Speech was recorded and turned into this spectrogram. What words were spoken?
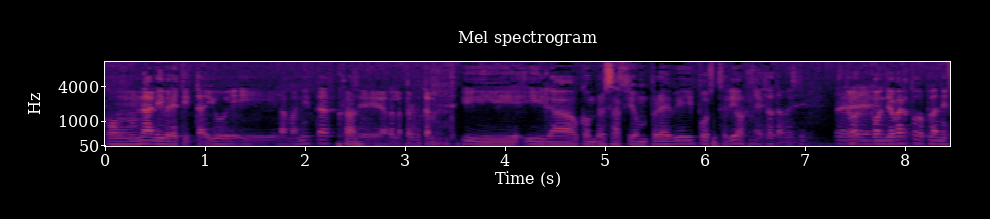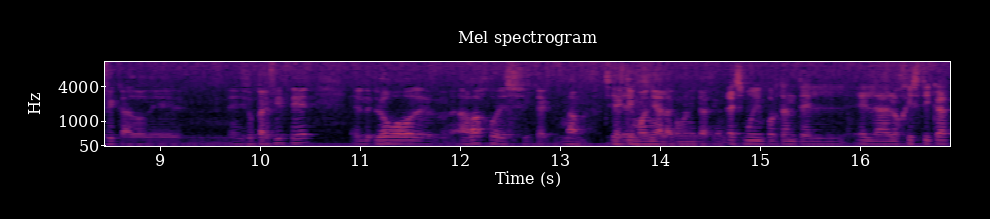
con una libretita y, y las manitas, Claro. se arregla perfectamente. Y, y la conversación previa y posterior. Exactamente. Eh, Con llevar todo planificado de, de superficie, el- luego abajo es, vamos, testimonial la comunicación. Es muy importante el, el- la logística,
